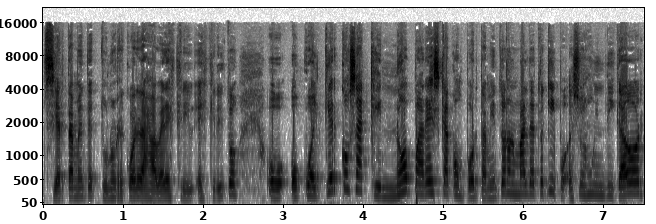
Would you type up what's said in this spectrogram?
ciertamente tú no recuerdas haber escrito o, cualquier cosa que no parezca comportamiento normal de tu equipo, eso es un indicador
